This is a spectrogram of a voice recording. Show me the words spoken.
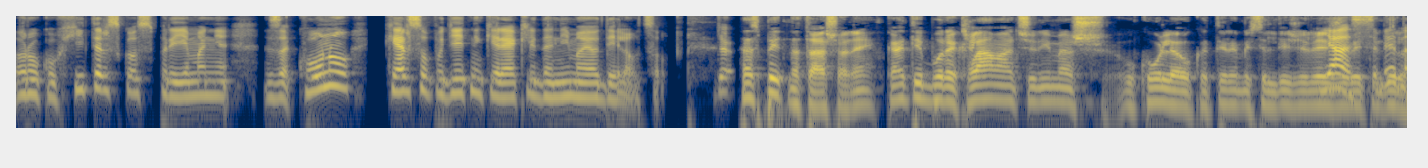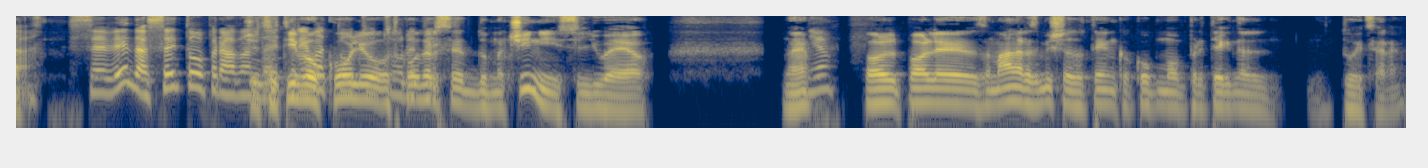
rokohitrsko sprejemanje zakonov, ker so podjetniki rekli, da nimajo delavcev. Ja, spet, Nataša, ne? kaj ti bo reklama, če nimaš okolja, v katerem bi se ljudje želeli ja, živeti? Seveda, seveda, vse to pravim. Če si ti v okolju, odkudar se domačini izsiljujejo, ja. pol, pol je za manj razmišljati o tem, kako bomo pritegnili tujce. Ne?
